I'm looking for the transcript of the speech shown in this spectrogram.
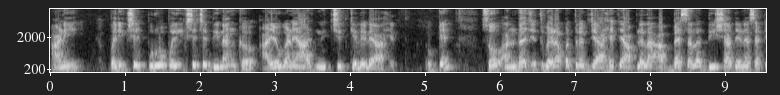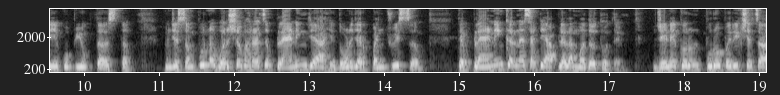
आणि परीक्षे पूर्व परीक्षेचे दिनांक आयोगाने आज निश्चित केलेले आहेत. ओके? सो अंदाजित वेळापत्रक जे आहे ते आपल्याला अभ्यासाला दिशा देण्यासाठी एक उपयुक्त असतं. म्हणजे संपूर्ण वर्षभराचं प्लॅनिंग जे आहे दोन हजार पंचवीसचं ते प्लॅनिंग करण्यासाठी आपल्याला मदत होते. जेणेकरून पूर्व परीक्षेचा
